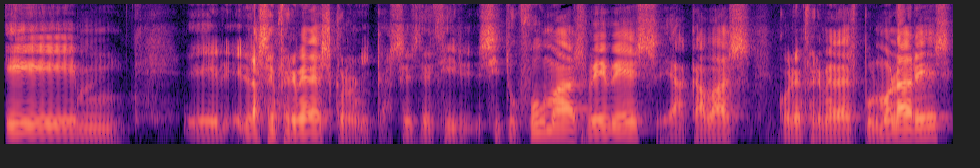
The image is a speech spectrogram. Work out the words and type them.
eh, las enfermedades crónicas. Es decir, si tú fumas, bebes, acabas con enfermedades pulmonares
